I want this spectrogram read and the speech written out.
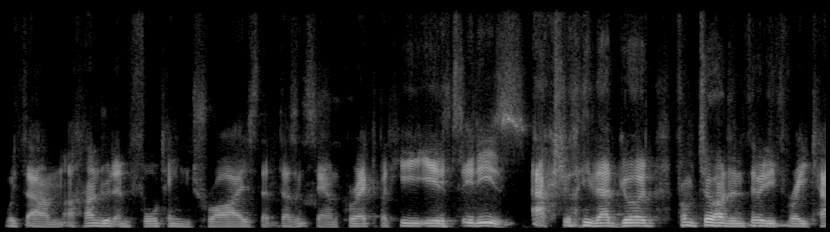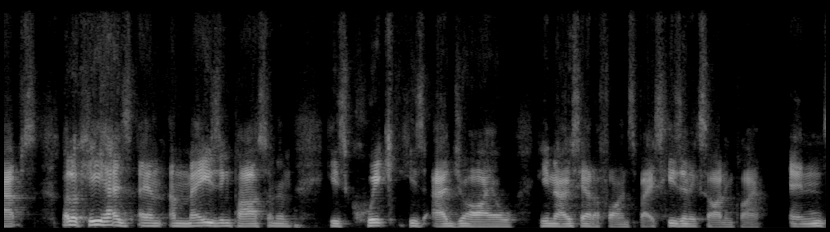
with um, 114 tries. That doesn't sound correct, but he is. It's, it is actually that good from 233 caps. But look, he has an amazing pass on him. He's quick. He's agile. He knows how to find space. He's an exciting player. And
